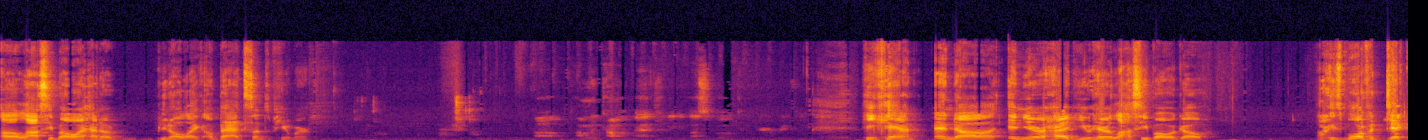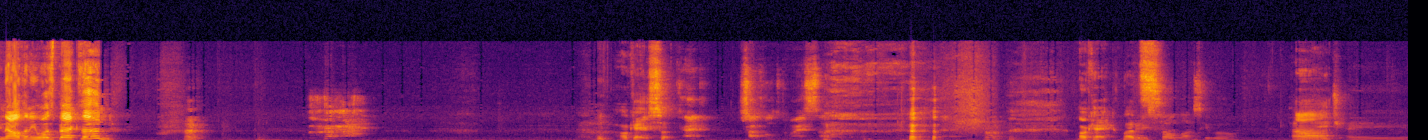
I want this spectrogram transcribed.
uh, Lasiboa had a you know like a bad sense of humor. Um, I'm, I'm imagining Lasibo can hear everything. He can. And uh, in your head, you hear Lasiboa go, Oh, he's more of a dick now than he was back then. okay, so. kind of chuckle okay, How do you let's. spell Lasibo? Uh, L H A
